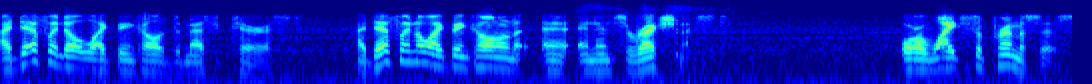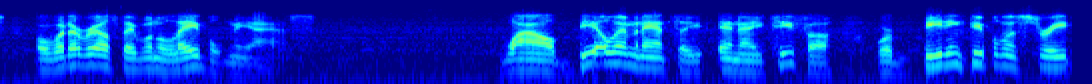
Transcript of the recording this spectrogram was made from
I definitely don't like being called a domestic terrorist. I definitely don't like being called an, an insurrectionist or a white supremacist or whatever else they want to label me as. While BLM and, Anti- and Antifa were beating people in the street,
